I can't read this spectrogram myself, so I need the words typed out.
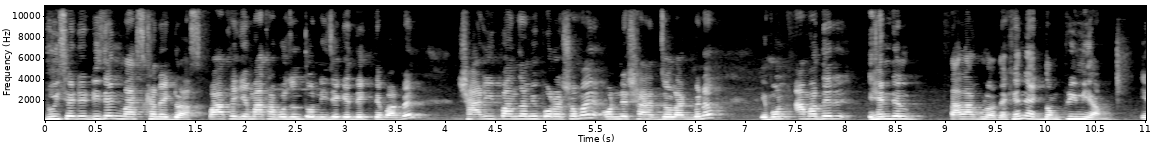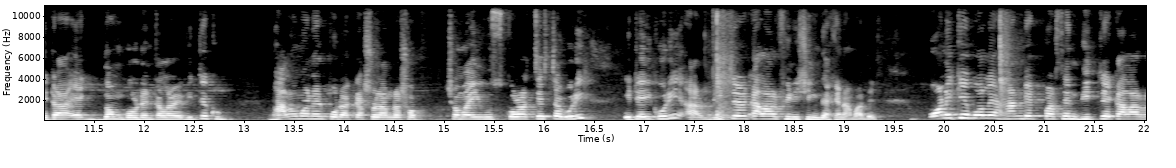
দুই সাইডে ডিজাইন মাঝখানে গ্লাস পা থেকে মাথা পর্যন্ত নিজেকে দেখতে পারবেন। শাড়ি, পাঞ্জাবি পরার সময় অন্যের সাহায্য লাগবে না। এবং আমাদের হ্যান্ডেল তালাগুলো দেখেন, একদম প্রিমিয়াম। এটা একদম গোল্ডেন কালারের ভিতরে। খুব ভালো মানের প্রোডাক্ট আসলে আমরা সব সময় ইউজ করার চেষ্টা করি, এটাই করি। আর ভিতরের কালার ফিনিশিং দেখেন আমাদের। অনেকে বলে হান্ড্রেড পার্সেন্ট ভিতরে কালার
